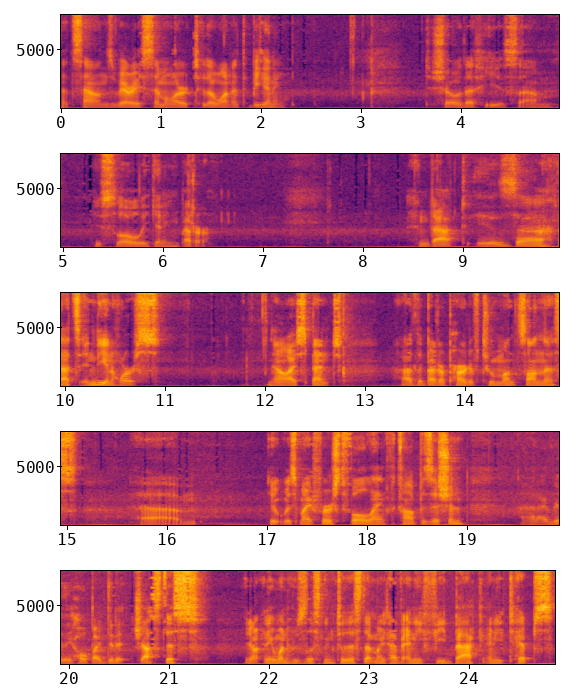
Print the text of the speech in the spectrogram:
that sounds very similar to the one at the beginning. To show that he's um, he's slowly getting better. And that is uh, that's Indian Horse. Now I spent uh, the better part of two months on this. Um, it was my first full length composition, and I really hope I did it justice. You know, anyone who's listening to this that might have any feedback, any tips,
